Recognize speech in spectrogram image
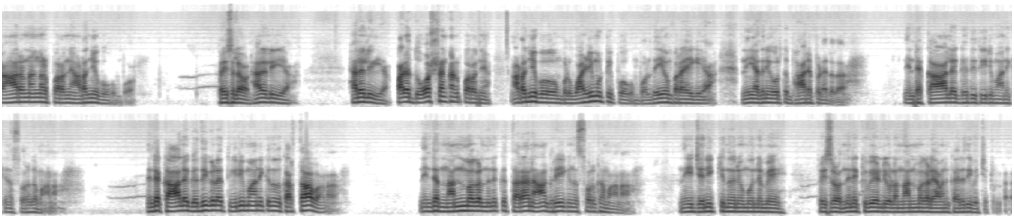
കാരണങ്ങൾ പറഞ്ഞ് അടഞ്ഞു പോകുമ്പോൾ. പ്രൈസലോൺ ഹലലിയ ഹലലിയ പല ദോഷങ്ങൾ പറഞ്ഞ് അടഞ്ഞു പോകുമ്പോൾ വഴിമുട്ടി പോകുമ്പോൾ ദൈവം പറയുകയാ നീ അതിനെ ഓർത്ത് ഭാരപ്പെടരുത്. നിന്റെ കാലഗതി തീരുമാനിക്കുന്ന സ്വർഗമാണ് നിന്റെ കാലഗതികളെ തീരുമാനിക്കുന്നത് കർത്താവാണ്. നിന്റെ നന്മകൾ നിനക്ക് തരാൻ ആഗ്രഹിക്കുന്ന സ്വർഗമാണ് നീ ജനിക്കുന്നതിന് മുന്നമേ പ്രീശ്വരോ നിനക്ക് വേണ്ടിയുള്ള നന്മകളെ അവൻ കരുതി വെച്ചിട്ടുണ്ട്.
